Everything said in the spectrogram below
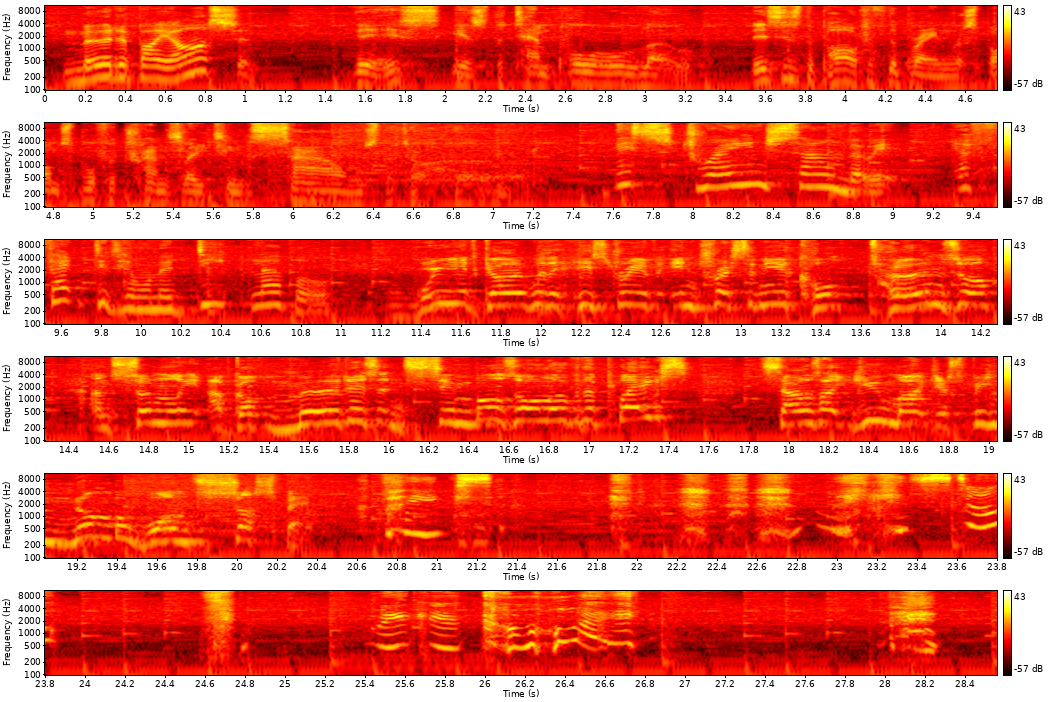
Murder by arson. This is the temporal lobe. This is the part of the brain responsible for translating sounds that are heard. This strange sound, though, it affected him on a deep level. Weird guy with a history of interest in the occult turns up, and suddenly I've got murders and symbols all over the place. Sounds like you might just be number one suspect. Please, make it stop. Make it go away.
